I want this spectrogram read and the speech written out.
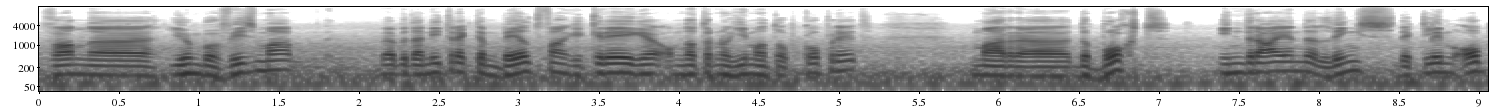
van uh, Jumbo-Visma. We hebben daar niet direct een beeld van gekregen omdat er nog iemand op kop reed. Maar uh, de bocht indraaiende, links, de klim op,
